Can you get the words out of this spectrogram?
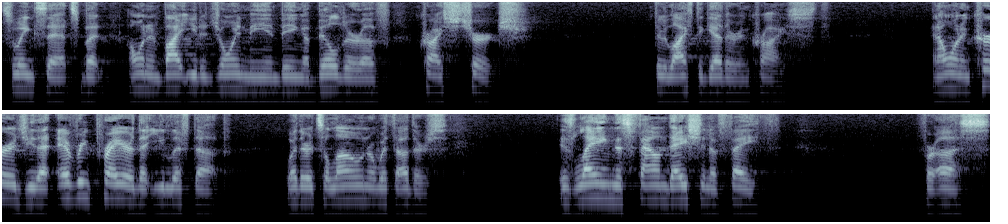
swing sets, but I want to invite you to join me in being a builder of Christ's church through life together in Christ. And I want to encourage you that every prayer that you lift up, whether it's alone or with others, is laying this foundation of faith for us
